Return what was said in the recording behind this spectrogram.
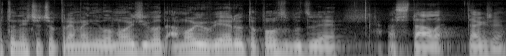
je to niečo, čo premenilo môj život a moju vieru to povzbudzuje a stále. Takže e,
